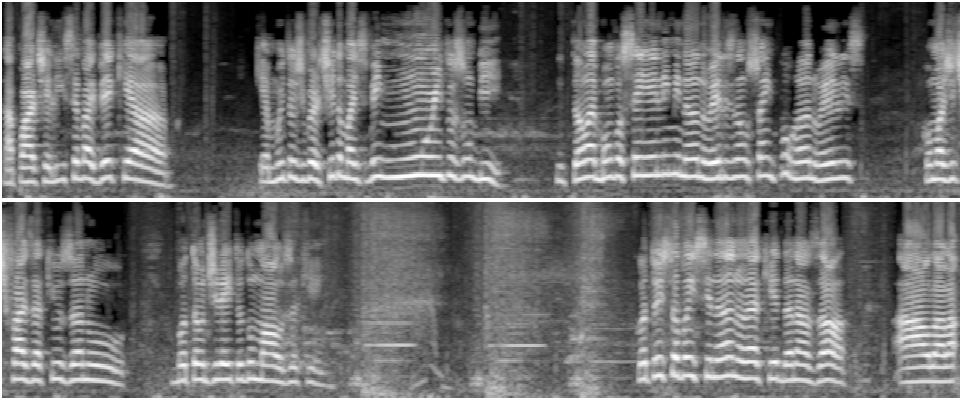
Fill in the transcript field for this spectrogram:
na parte ali, você vai ver que é, que é muito divertido, mas vem muito zumbi. Então é bom você ir eliminando eles, não só empurrando eles, como a gente faz aqui usando o botão direito do mouse aqui. Enquanto isso eu vou ensinando, né, aqui dando as, a aula lá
